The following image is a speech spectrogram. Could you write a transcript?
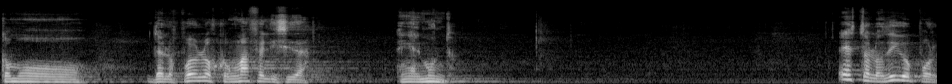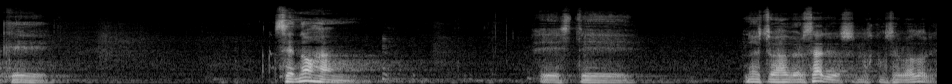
como de los pueblos con más felicidad en el mundo. Esto lo digo porque se enojan este, nuestros adversarios, los conservadores.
